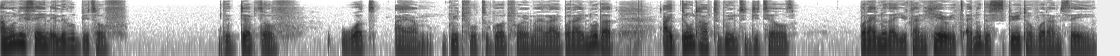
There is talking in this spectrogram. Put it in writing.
I'm only saying a little bit of the depth of what I am grateful to God for in my life. But I know that I don't have to go into details, but I know that you can hear it. I know the spirit of what I'm saying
